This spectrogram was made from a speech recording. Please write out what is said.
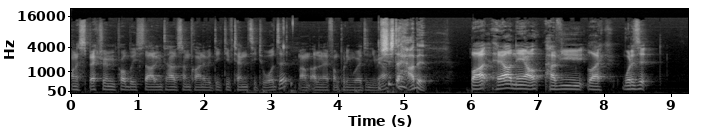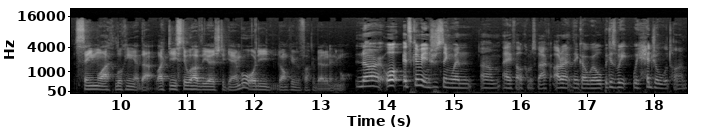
on a spectrum, probably starting to have some kind of addictive tendency towards it. Um, I don't know if I'm putting words in your mouth. It's just a habit. But how now have you like? What is it seem like looking at that? Like, do you still have the urge to gamble, or do you don't give a fuck about it anymore? No, well, it's gonna be interesting when um, AFL comes back. I don't think I will because we, we hedge all the time.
